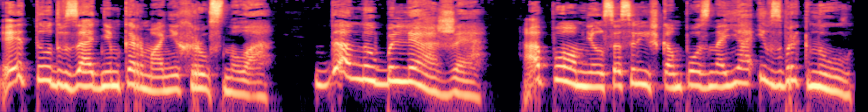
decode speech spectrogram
И тут в заднем кармане хрустнуло. «Да ну бляже!» Опомнился слишком поздно я и взбрыкнул,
